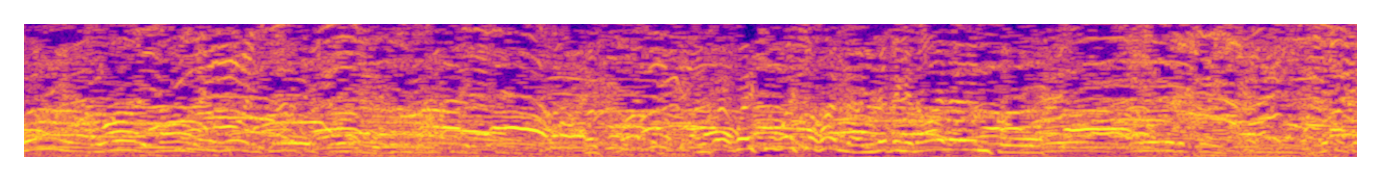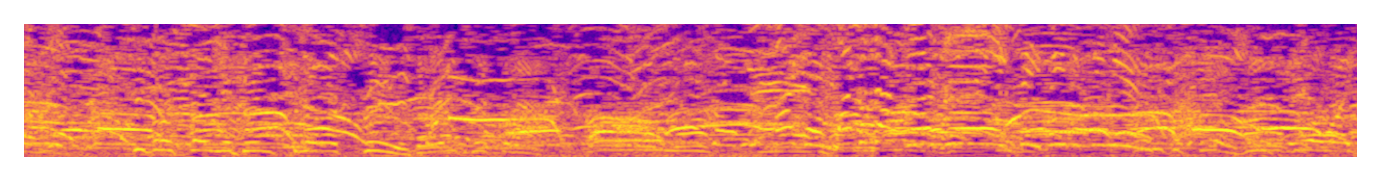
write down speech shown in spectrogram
Oh, and where, where's, your, where's your home now? You living in Ireland or? People are saying you're doing Thriller 2. Is there any truth to that? Michael, Michael Jackson, BBC, BBC How News. does it feel? Does it feel like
